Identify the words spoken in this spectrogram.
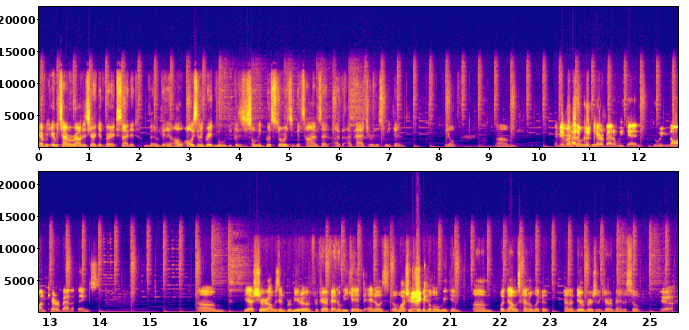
every every time around this year I get very excited. I'm, ve- ve- I'm always in a great mood because there's so many good stories and good times that I've I've had during this weekend. You know, um, Have you ever had a good good. Caribana weekend doing non-Caribana things? Um, yeah, sure. I was in Bermuda for Caribana weekend, and I was uh, watching Big. cricket the whole weekend. Um, but that was kind of like a kind of their version of Caribana. So, Yeah.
